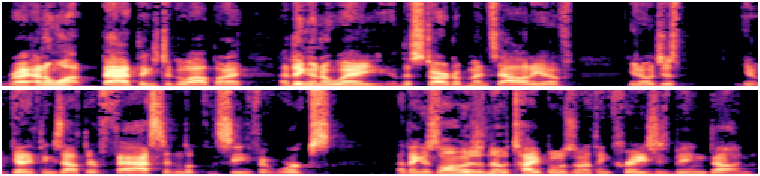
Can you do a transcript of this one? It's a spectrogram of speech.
right? I don't want bad things to go out, but I, I think in a way the startup mentality of you know just you know getting things out there fast and look and see if it works. I think as long as there's no typos, and nothing crazy is being done.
